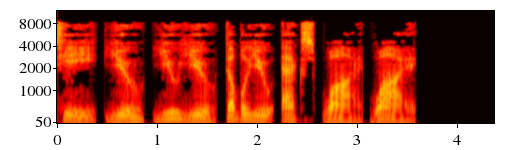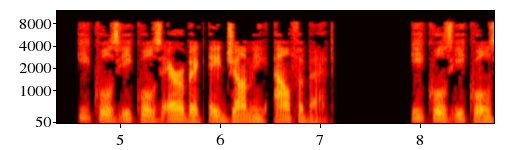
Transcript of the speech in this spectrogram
T U U U W X Y Y equals equals Arabic Ajami alphabet equals equals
